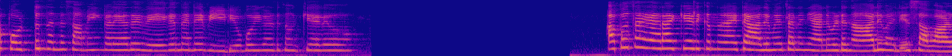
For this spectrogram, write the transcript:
അപ്പോൾ ഒട്ടും തന്നെ സമയം കളയാതെ വേഗം തന്നെ വീഡിയോ പോയി കണ്ടു നോക്കിയാലോ? അപ്പോൾ തയ്യാറാക്കി എടുക്കുന്നതായിട്ട് ആദ്യമേ തന്നെ ഞാനിവിടെ നാല് വലിയ സവാള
